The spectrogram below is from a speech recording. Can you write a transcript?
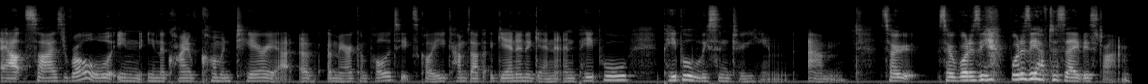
outsized role in in the kind of commentariat of American politics. He comes up again and again, and people people listen to him. Um, so so what does he what does he have to say this time?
